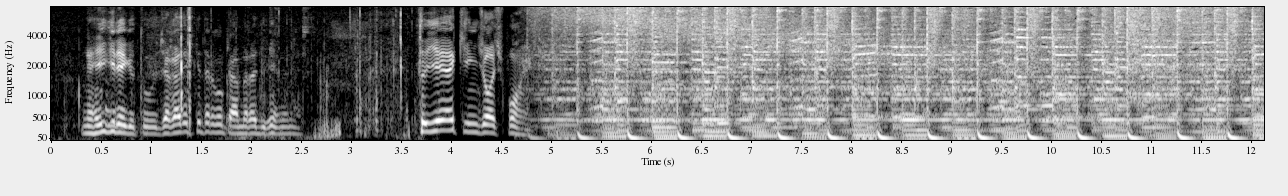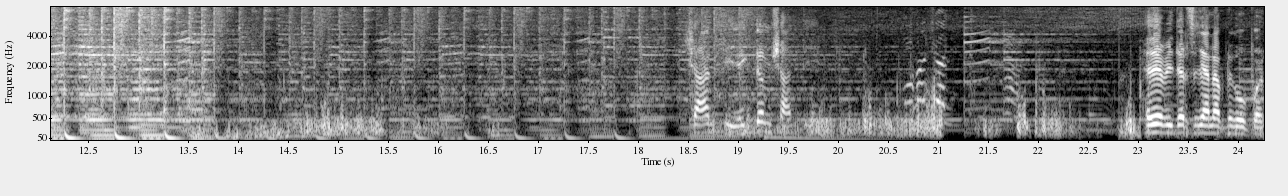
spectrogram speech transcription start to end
नहीं गिरेगी तू जगह देख के तेरे को कैमरा दिया मैंने। तो ये है किंग जॉर्ज पॉइंट शांति एकदम शांति। अरे अब इधर से जाना अपने को ऊपर।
